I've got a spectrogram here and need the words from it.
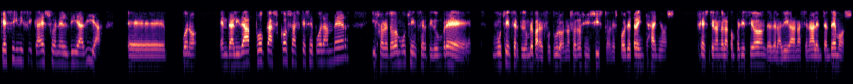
¿Qué significa eso en el día a día? Eh, bueno, en realidad pocas cosas que se puedan ver y sobre todo mucha incertidumbre, mucha incertidumbre para el futuro. Nosotros, insisto, después de 30 años gestionando la competición, desde la Liga Nacional entendemos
